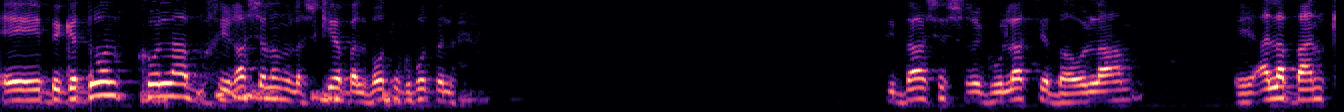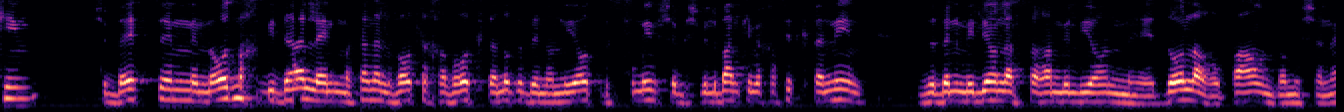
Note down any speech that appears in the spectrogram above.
אה, בגדול, כל הבחירה שלנו להשקיע בהלוואות מגובות בין... סיבה שיש רגולציה בעולם על הבנקים, שבעצם מאוד מכבידה עליהם מתן הלוואות לחברות קטנות ובינוניות בסכומים שבשביל בנקים יחסית קטנים שזה בין מיליון לעשרה מיליון אה, דולר או pound, לא משנה.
